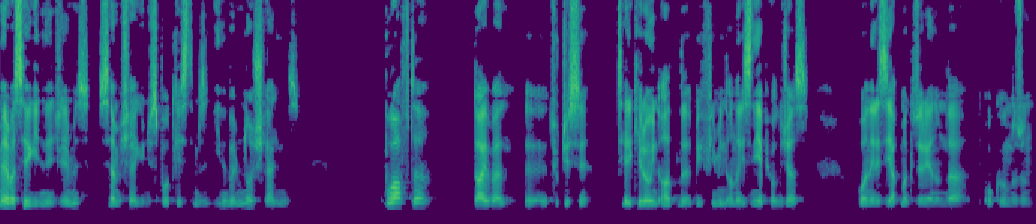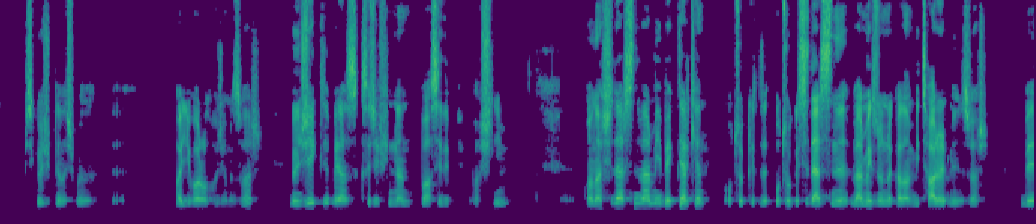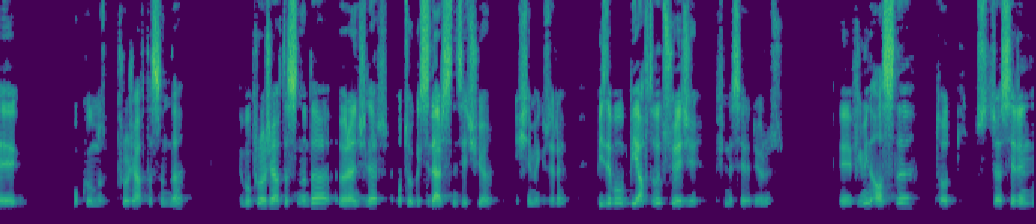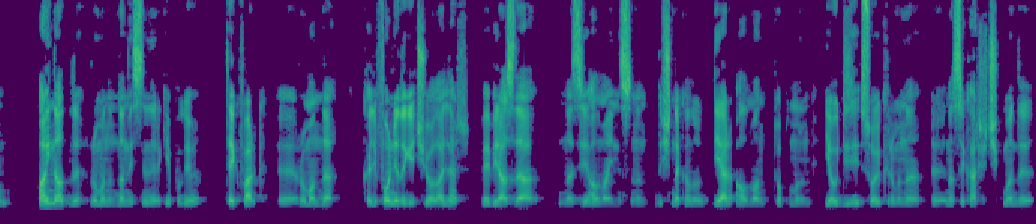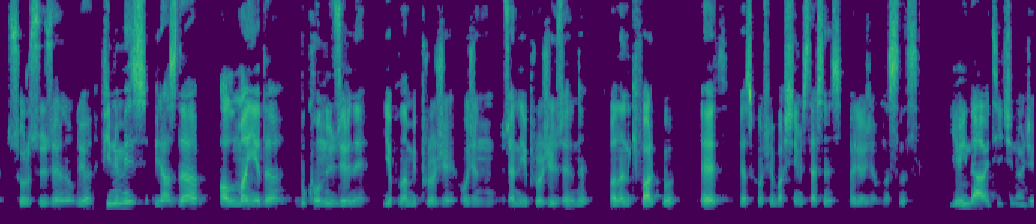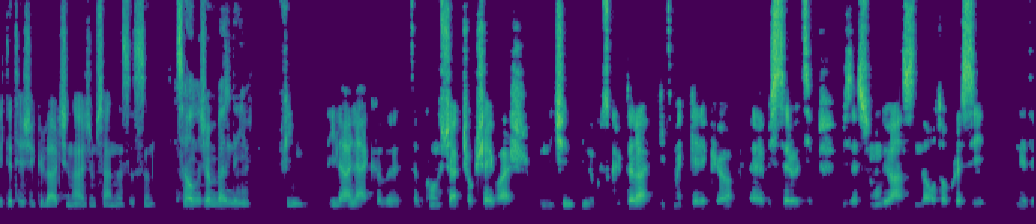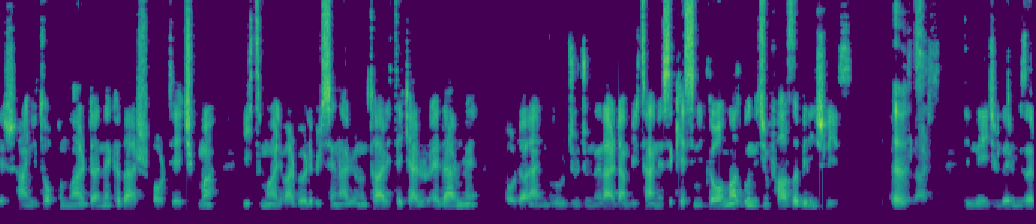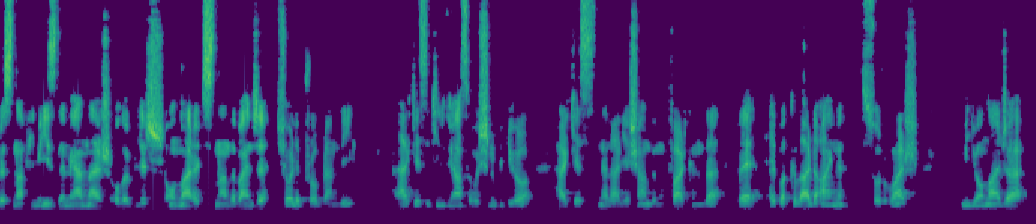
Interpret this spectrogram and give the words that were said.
Merhaba sevgili dinleyicilerimiz. Sen bir güncesi podcastimizin yeni bölümüne hoş geldiniz. Bu hafta Daybel e, Türkçesi Tehlikeli Oyun adlı bir filmin analizini yapıyor olacağız. Bu analizi yapmak üzere yanımda okulumuzun psikolojik danışmanı e, Ali Varol hocamız var. Öncelikle biraz kısaca filmden bahsedip başlayayım. Anarşi dersini vermeyi beklerken otokrasi, otokrasi dersini vermek zorunda kalan bir tarih öğretmenimiz var. Ve okulumuz proje haftasında. Ve bu proje haftasında da öğrenciler otokrasi dersini seçiyor işlemek üzere. Biz de bu bir haftalık süreci filmde seyrediyoruz. E, filmin aslı Todd Strasser'in aynı adlı romanından esinlenerek yapılıyor. Tek fark e, romanda Kaliforniya'da geçiyor olaylar ve biraz daha Nazi Almanyası'nın dışında kalan diğer Alman toplumunun Yahudi soykırımına e, nasıl karşı çıkmadığı sorusu üzerine oluyor. Filmimiz biraz daha Almanya'da bu konu üzerine yapılan bir proje, hocanın düzenlediği bir proje üzerine. Alandaki fark bu. Evet, biraz konuşmaya başlayayım isterseniz. Ali Hocam nasılsınız? Yayın daveti için öncelikle teşekkürler Çınar'cığım. Sen nasılsın? Sağ olun hocam, ben de iyiyim. Film ile alakalı tabii konuşacak çok şey var. Bunun için 1940'lara gitmek gerekiyor. Ee, bir stereotip bize sunuluyor aslında. Otokrasi nedir? Hangi toplumlarda ne kadar ortaya çıkma ihtimali var böyle bir senaryonun? Tarih tekerrür eder mi? Orada en vurucu cümlelerden bir tanesi kesinlikle olmaz. Bunun için fazla bilinçliyiz. Evet. Dinleyicilerimiz arasından filmi izlemeyenler olabilir. Onlar açısından da bence şöyle problem değil. Herkes 2. Dünya Savaşı'nı biliyor. Herkes neler yaşandığının farkında ve hep akıllarda aynı soru var. Milyonlarca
